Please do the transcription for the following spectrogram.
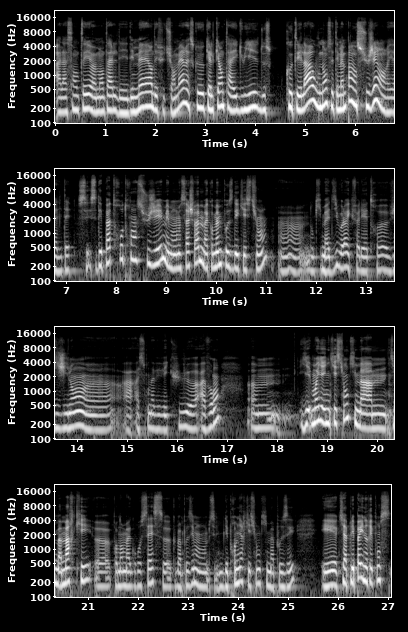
à la santé euh, mentale des, des mères, des futures mères. Est-ce que quelqu'un t'a aiguillé de ce côté-là ou non C'était même pas un sujet en réalité. C'était pas trop trop un sujet, mais mon sage-femme m'a quand même posé des questions. Euh, donc il m'a dit voilà qu'il fallait être euh, vigilant euh, à, ce qu'on avait vécu avant. Moi, il y a une question qui m'a qui m'a marquée pendant ma grossesse, que m'a posé mon. C'est une des premières questions qu'il m'a posées et qui appelait pas une réponse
